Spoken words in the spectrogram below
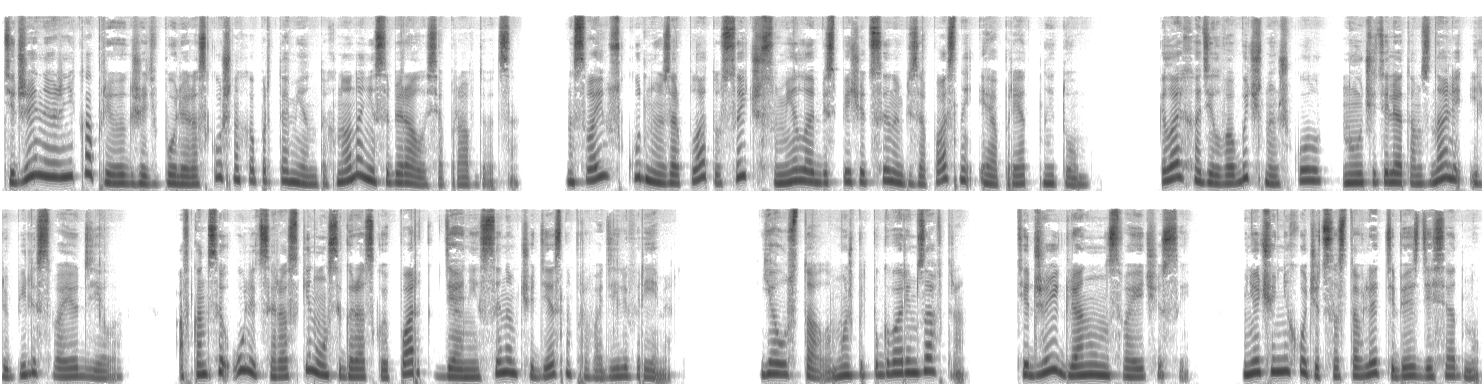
Ти-Джей наверняка привык жить в более роскошных апартаментах, но она не собиралась оправдываться. На свою скудную зарплату Сейдж сумела обеспечить сыну безопасный и опрятный дом. Элай ходил в обычную школу, но учителя там знали и любили свое дело. А в конце улицы раскинулся городской парк, где они с сыном чудесно проводили время. «Я устала. Может быть, поговорим завтра?» Ти-Джей глянул на свои часы. «Мне очень не хочется оставлять тебя здесь одну.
